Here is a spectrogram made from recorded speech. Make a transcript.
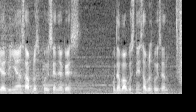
jadinya 11% ya guys. Udah bagus nih 11%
